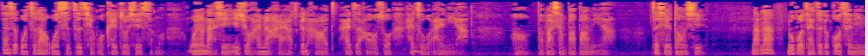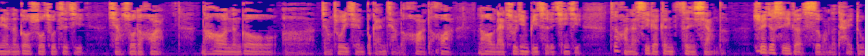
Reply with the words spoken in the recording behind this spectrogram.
但是我知道我死之前我可以做些什么，我有哪些？也许我还没有还好跟好孩子好好说，孩子我爱你啊，哦，爸爸想抱抱你啊，这些东西。那那如果在这个过程里面能够说出自己想说的话。然后能够呃讲出以前不敢讲的话的话，然后来促进彼此的清醒，这反而是一个更正向的，所以就是一个死亡的态度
